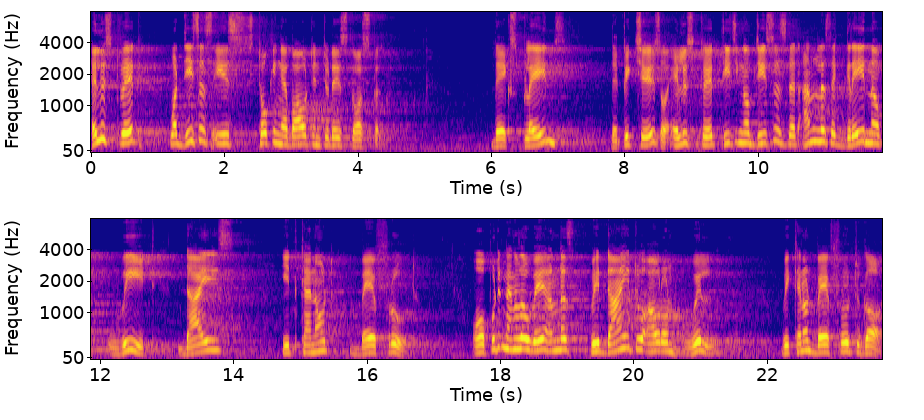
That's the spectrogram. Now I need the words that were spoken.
illustrate what Jesus is talking about in today's gospel. They explain, they pictures or illustrate teaching of Jesus that unless a grain of wheat dies, it cannot bear fruit. Or put in another way, unless we die to our own will, we cannot bear fruit to God.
